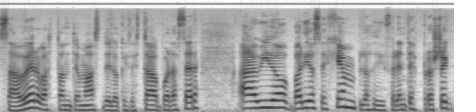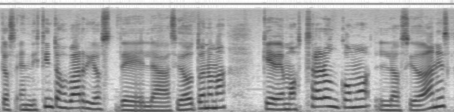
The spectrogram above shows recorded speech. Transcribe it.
saber bastante más de lo que se estaba por hacer, ha habido varios ejemplos de diferentes proyectos en distintos barrios de la ciudad autónoma que demostraron cómo los ciudadanos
